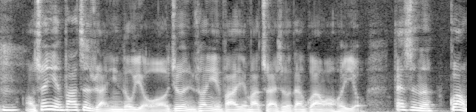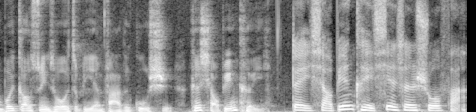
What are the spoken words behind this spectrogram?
嗯，哦，专业研发这软硬都有哦，就是你说研发研发出来的时候，但官网会有，但是呢，官网不会告诉你说我怎么研发的故事，可是小编可以，对，小编可以现身说法，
